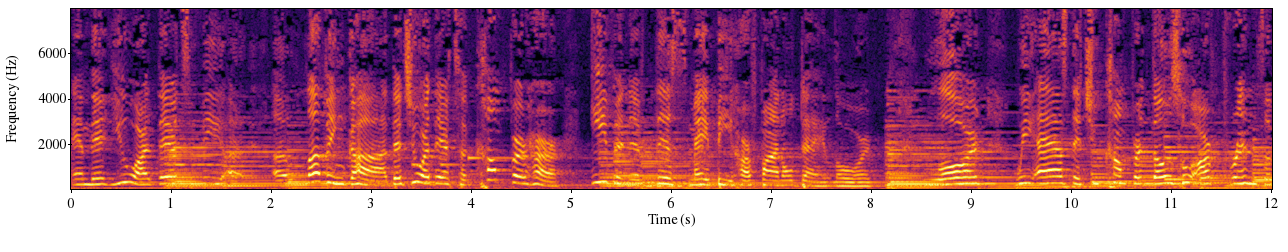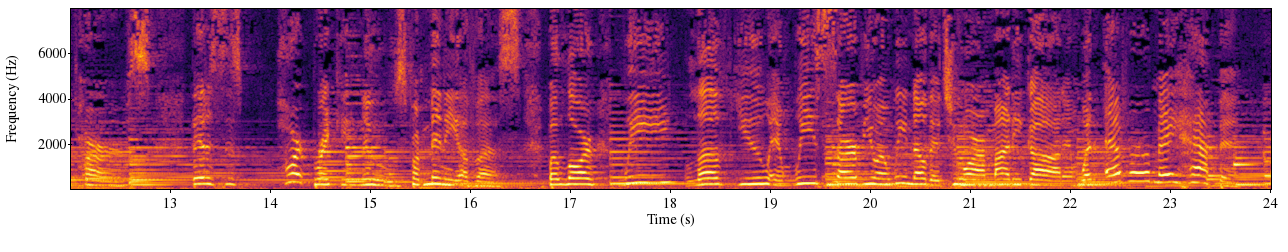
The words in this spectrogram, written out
and that you are there to be a, a loving God, that you are there to comfort her, even if this may be her final day, Lord. Lord, we ask that you comfort those who are friends of hers. This is heartbreaking news for many of us. But Lord, we love you and we serve you and we know that you are a mighty God. And whatever may happen,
